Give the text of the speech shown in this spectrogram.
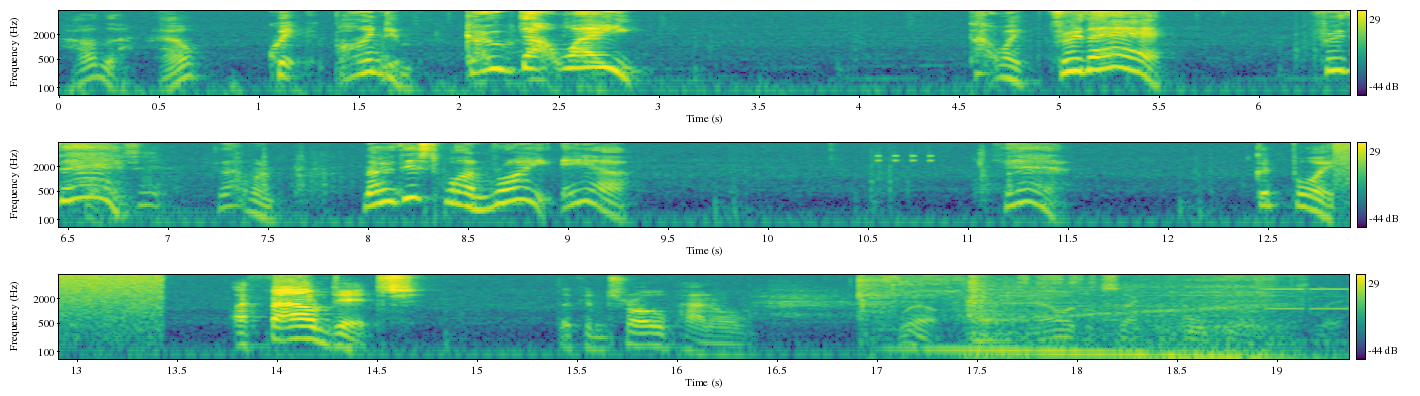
How the hell? Quick, behind him! Go that way! That way! Through there! Through there! That one. No, this one, right here. Yeah. Good boy. I found it. The control panel. Well, now it looks like the whole building's lit.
